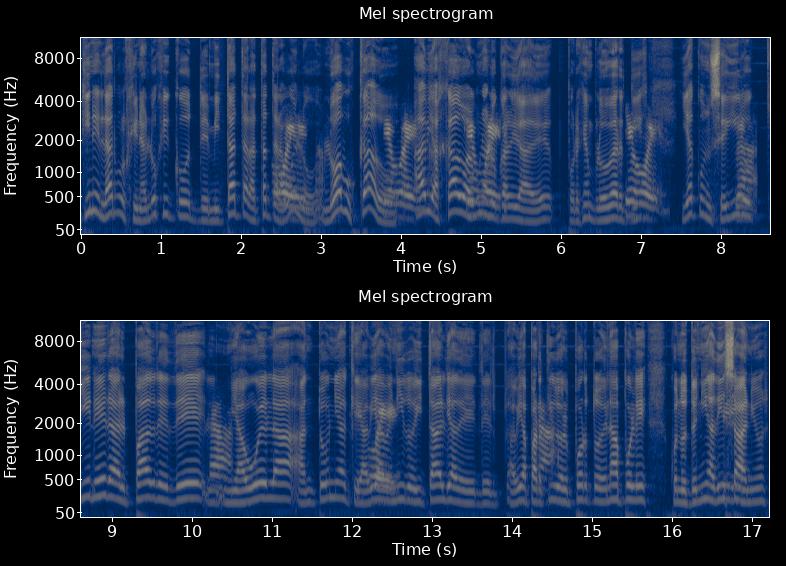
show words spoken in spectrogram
tiene el árbol genealógico de mi tatara, tatarabuelo. Lo ha buscado, ha viajado a algunas localidades, por ejemplo, Bertis, y ha conseguido quién era el padre de mi abuela Antonia, que había venido de Italia, de, había partido del puerto de Nápoles cuando tenía 10 años.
